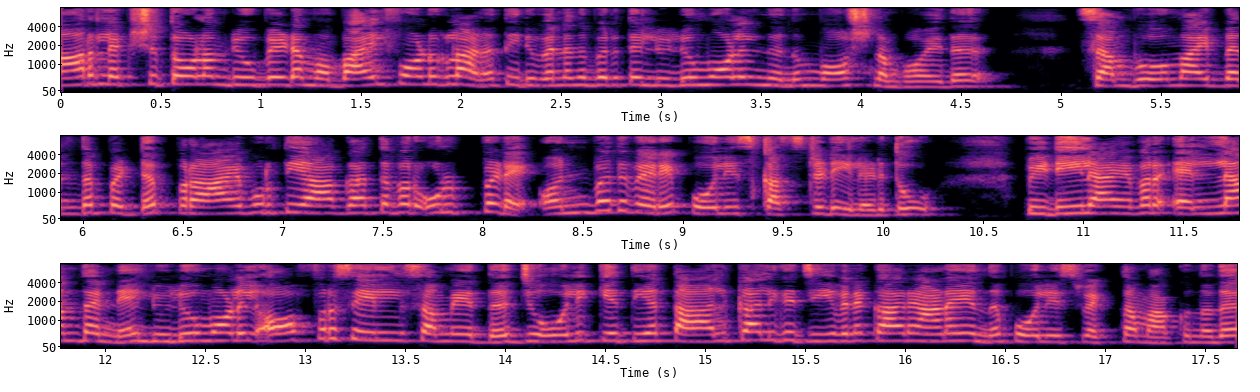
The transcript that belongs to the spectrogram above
ആറ് ലക്ഷത്തോളം രൂപയുടെ മൊബൈൽ ഫോണുകളാണ് തിരുവനന്തപുരത്തെ ലുലു മോളിൽ നിന്നും മോഷണം പോയത്. സംഭവവുമായി ബന്ധപ്പെട്ട് പ്രായപൂർത്തിയാകാത്തവർ ഉൾപ്പെടെ ഒൻപത് പേരെ പോലീസ് കസ്റ്റഡിയിലെടുത്തു. പിടിയിലായവർ എല്ലാം തന്നെ ലുലു മോളിൽ ഓഫർ സെയിൽ സമയത്ത് ജോലിക്കെത്തിയ താൽക്കാലിക ജീവനക്കാരാണ് എന്ന് പോലീസ് വ്യക്തമാക്കുന്നത്.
